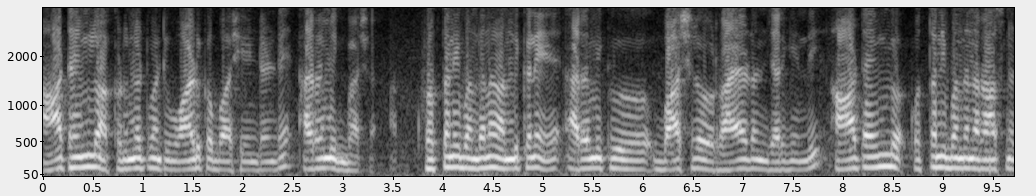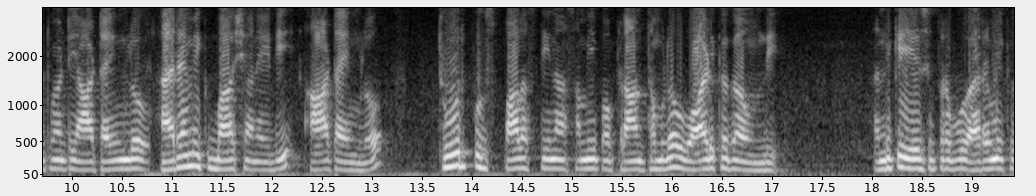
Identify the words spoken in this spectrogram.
ఆ టైంలో అక్కడ ఉన్నటువంటి వాడుక భాష ఏంటంటే అరమిక్ భాష. కొత్త నిబంధన అందుకనే అరమిక్ భాషలో రాయడం జరిగింది. ఆ టైంలో కొత్త నిబంధన రాసినటువంటి ఆ టైంలో అరమిక్ భాష అనేది ఆ టైంలో తూర్పు పాలస్తీనా సమీప ప్రాంతంలో వాడుకగా ఉంది. అందుకే యేసు ప్రభు అరమిక్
